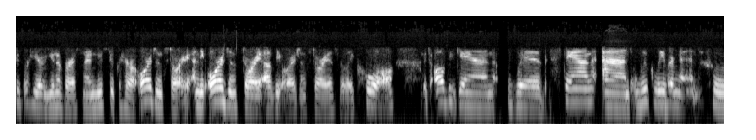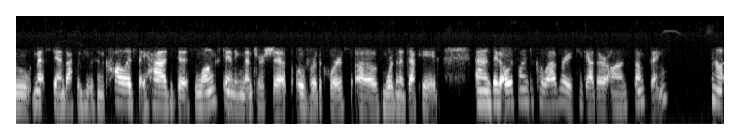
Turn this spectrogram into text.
superhero universe and a new superhero origin story. And the origin story of the origin story is really cool. It all began with Stan and Luke Lieberman, who met Stan back when he was in college. They had this long standing mentorship over the course of more than a decade. And they'd always wanted to collaborate together on something. Not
